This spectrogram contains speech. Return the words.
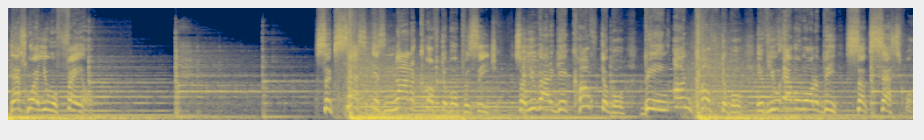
that's where you will fail. Success is not a comfortable procedure. So you got to get comfortable being uncomfortable if you ever want to be successful.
